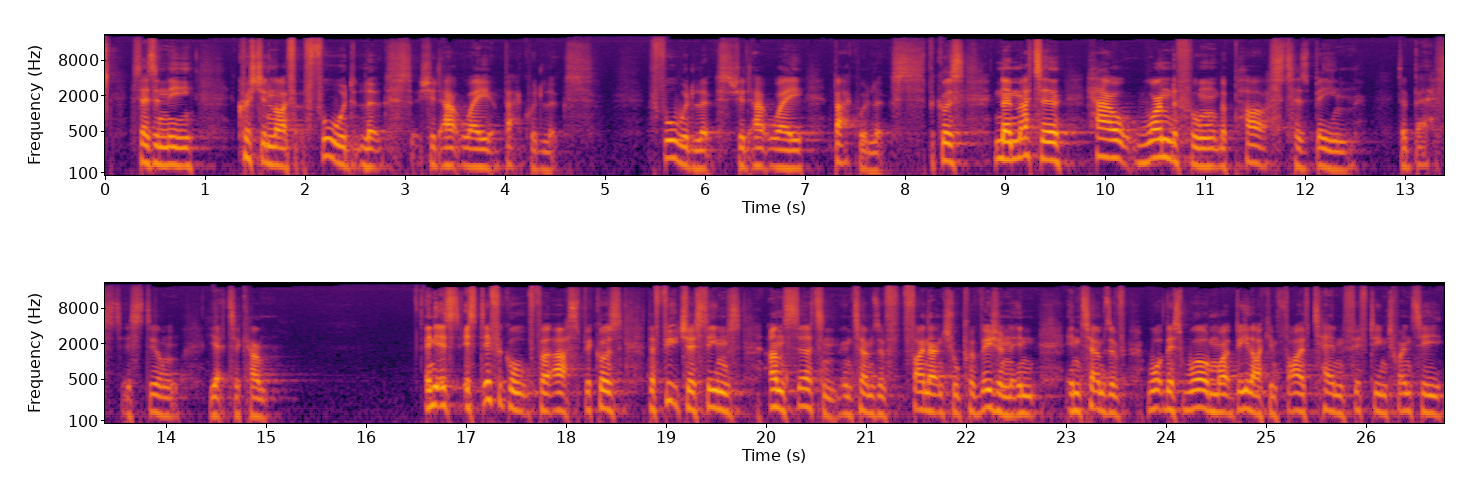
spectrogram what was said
It says in the Christian life, forward looks should outweigh backward looks forward looks should outweigh backward looks. Because no matter how wonderful the past has been, the best is still yet to come. And it's, it's difficult for us because the future seems uncertain in terms of financial provision, in, in terms of what this world might be like in 5, 10, 15, 20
